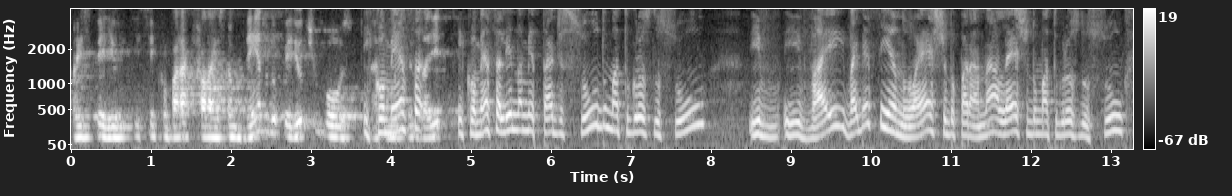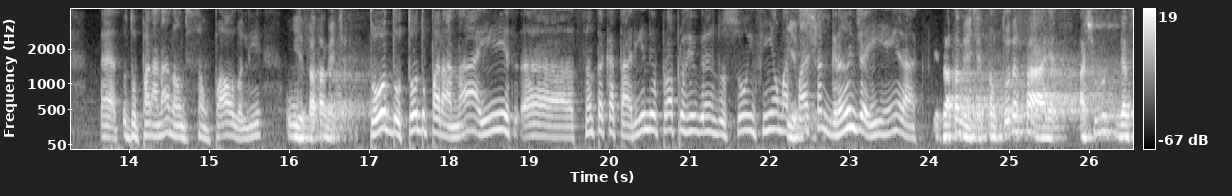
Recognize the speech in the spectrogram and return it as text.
para esse período. E se comparar, que falar, estamos dentro do período chuvoso. E, né? começa, aí... e começa ali na metade sul do Mato Grosso do Sul e, e vai, vai descendo, oeste do Paraná, leste do Mato Grosso do Sul, é, do Paraná não, de São Paulo ali, o, Exatamente. Todo, todo o Paraná e uh, Santa Catarina e o próprio Rio Grande do Sul, enfim, é uma Isso. faixa grande aí, hein, Iraque? Exatamente. Então, toda essa área, a chuva deve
